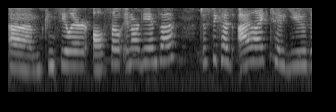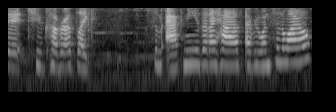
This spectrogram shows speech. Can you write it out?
um, concealer also in Organza just because I like to use it to cover up like some acne that I have every once in a while.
